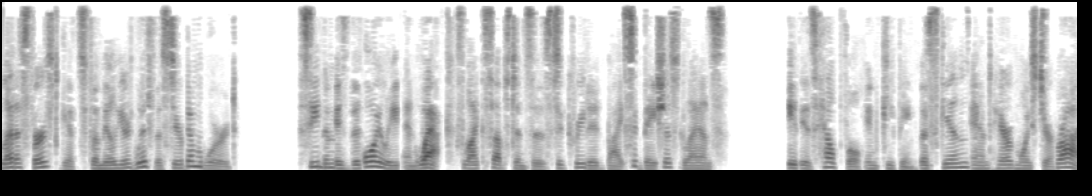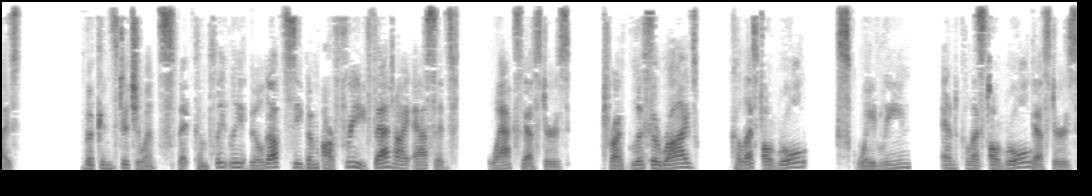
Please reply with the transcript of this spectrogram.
Let us first get familiar with the sebum word. Sebum is the oily and wax-like substances secreted by sebaceous glands. It is helpful in keeping the skin and hair moisturized. The constituents that completely build up sebum are free fatty acids, wax esters, triglycerides, cholesterol, squalene, and cholesterol esters.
